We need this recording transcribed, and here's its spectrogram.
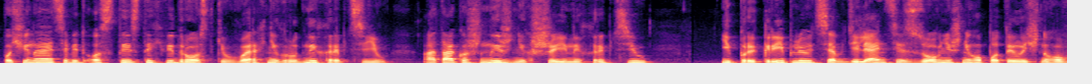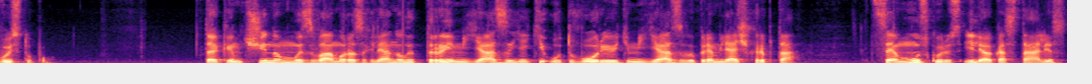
починається від остистих відростків верхніх грудних хребців, а також нижніх шийних хребців і прикріплюється в ділянці зовнішнього потиличного виступу. Таким чином, ми з вами розглянули три м'язи, які утворюють м'яз випрямляч хребта. Це мускулюс іліокасталіс,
